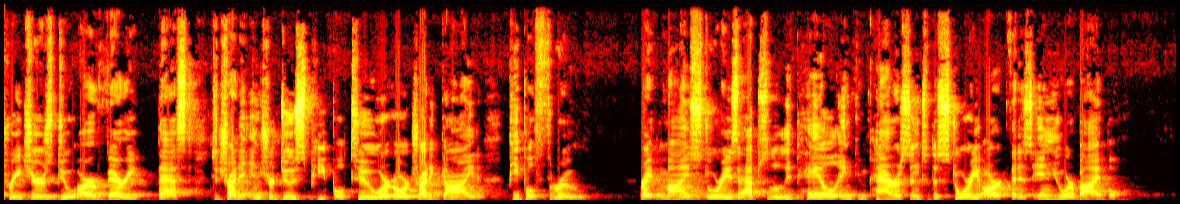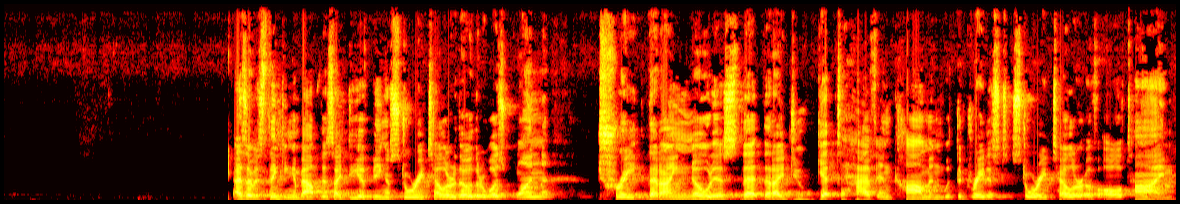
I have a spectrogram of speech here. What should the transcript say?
preachers do our very best to try to introduce people to or, or try to guide people through. Right? My stories absolutely pale in comparison to the story arc that is in your Bible. As I was thinking about this idea of being a storyteller, though, there was one trait that I noticed that, that I do get to have in common with the greatest storyteller of all time.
